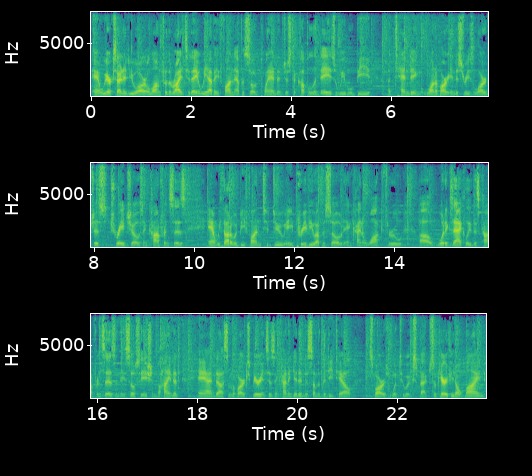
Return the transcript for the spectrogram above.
and we are excited you are along for the ride today. We have a fun episode planned. In just a couple of days, we will be attending one of our industry's largest trade shows and conferences. And we thought it would be fun to do a preview episode and kind of walk through uh, what exactly this conference is and the association behind it, and uh, some of our experiences, and kind of get into some of the detail as far as what to expect. So, Carrie, if you don't mind,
